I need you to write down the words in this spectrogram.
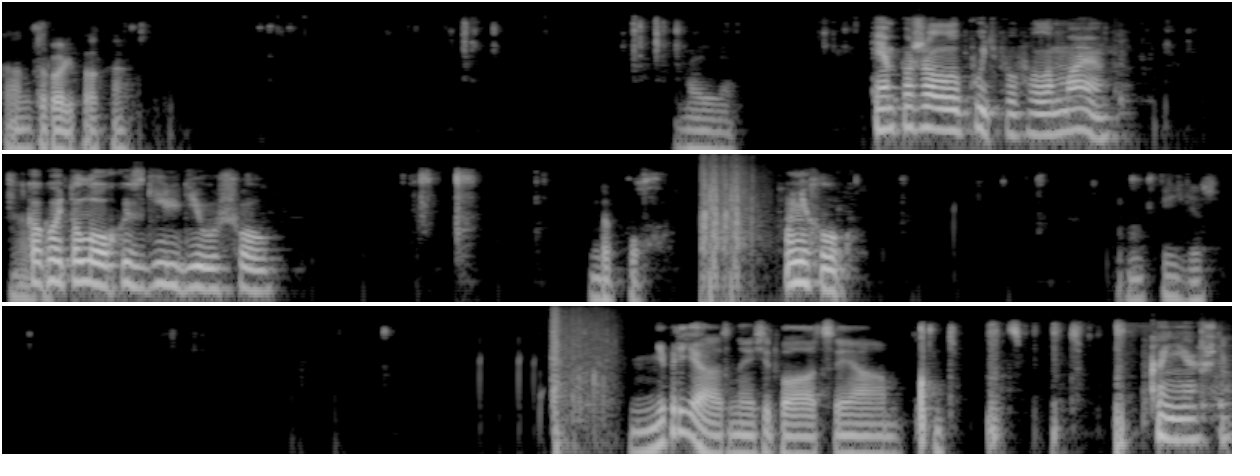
Контроль пока. Я им, пожалуй, путь поломаю. А, Какой-то лох из гильдии ушел. Да пух. У них лук. Ну, пиздец. Неприятная ситуация. Конечно.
